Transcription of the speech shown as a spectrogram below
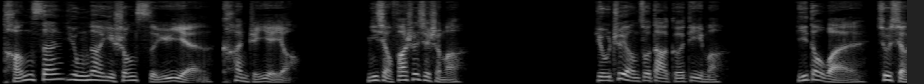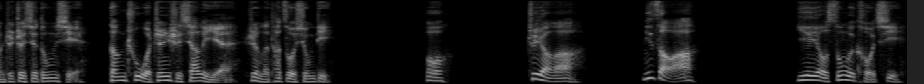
唐三用那一双死鱼眼看着叶耀，你想发生些什么？有这样做大哥弟吗？一到晚就想着这些东西，当初我真是瞎了眼，认了他做兄弟。哦，这样啊，你早啊！叶耀松了口气，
